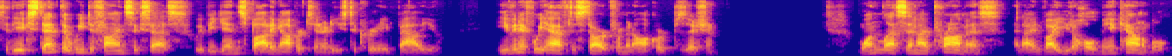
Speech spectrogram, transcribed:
To the extent that we define success, we begin spotting opportunities to create value, even if we have to start from an awkward position. One lesson I promise, and I invite you to hold me accountable,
